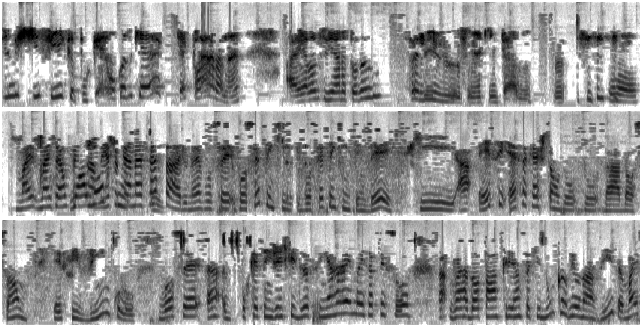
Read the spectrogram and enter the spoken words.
desmistifica, porque é uma coisa que é, que é clara, né? Aí elas vieram todas felizes, assim, aqui em casa. É. Mas, mas é um pensamento que é necessário, né? Você, você, tem, que, você tem que entender que a, esse, essa questão do, do, da adoção, esse vínculo, você. Porque tem gente que diz assim, ai, mas a pessoa vai adotar uma criança que nunca viu na vida, mas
